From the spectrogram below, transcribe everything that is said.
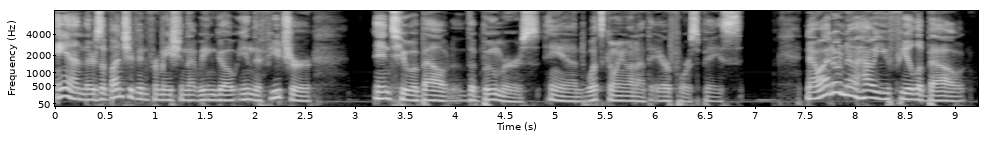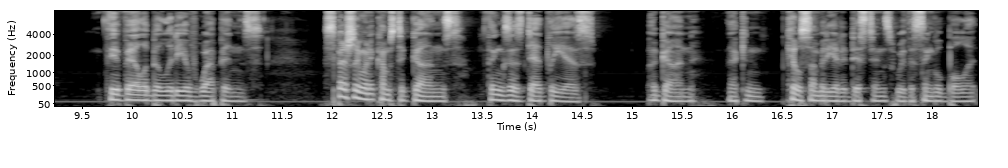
And there's a bunch of information that we can go in the future into about the boomers and what's going on at the Air Force Base. Now, I don't know how you feel about the availability of weapons, especially when it comes to guns, things as deadly as a gun that can kill somebody at a distance with a single bullet.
